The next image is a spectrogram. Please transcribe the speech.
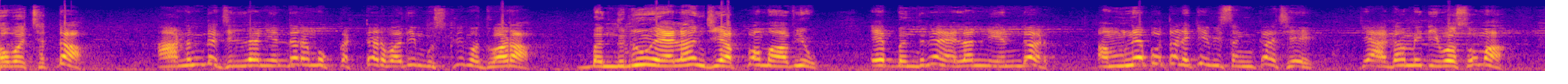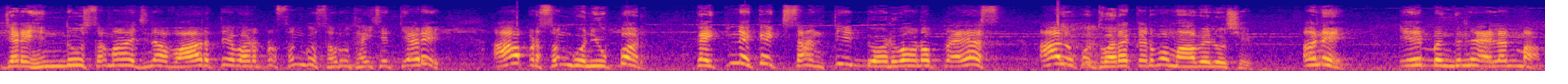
હોવા છતાં આણંદ જિલ્લાની અંદર અમુક કટ્ટરવાદી મુસ્લિમો દ્વારા બંધનું એલાન જે આપવામાં આવ્યું, એ બંધના એલાનની અંદર અમને પોતાને કેવી શંકા છે કે આગામી દિવસોમાં જ્યારે હિન્દુ સમાજના વાર તહેવાર પ્રસંગો શરૂ થાય છે ત્યારે આ પ્રસંગોની ઉપર કંઈક ને કંઈક શાંતિ દોડવાનો પ્રયાસ આ લોકો દ્વારા કરવામાં આવેલો છે. અને એ બંધના એલાનમાં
